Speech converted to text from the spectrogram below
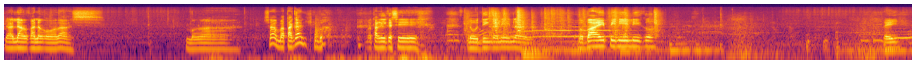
Lalaan ka ng oras. Mga, sa matagal, di ba? Matagal kasi loading kanina. Babae pinili ko. Okay.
